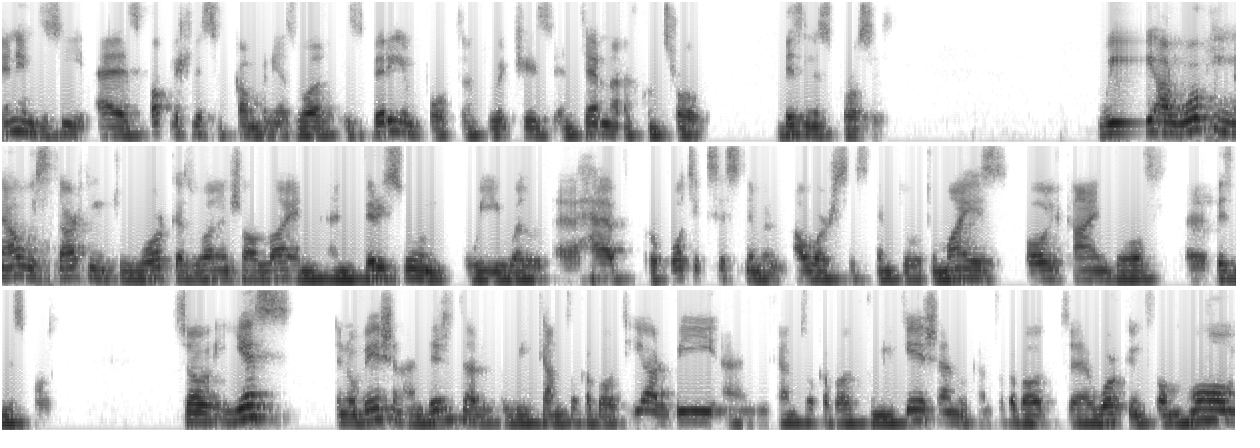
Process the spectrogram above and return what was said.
NMDC as public listed company as well is very important, which is internal control, business process. We are working now, we're starting to work as well, inshallah, and, and very soon we will uh, have robotic system in our system to automate all kind of uh, business process. So yes, innovation and digital, we can talk about ERP and we can talk about communication, we can talk about uh, working from home,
